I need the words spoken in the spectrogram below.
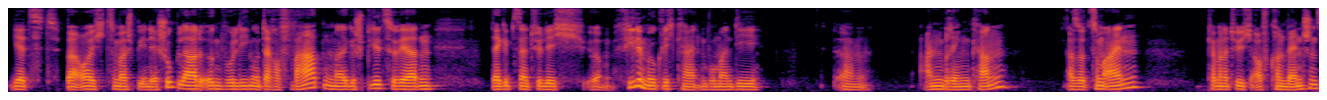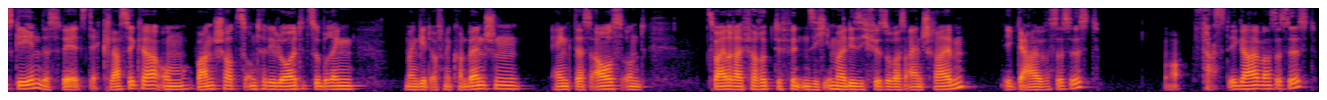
jetzt bei euch zum Beispiel in der Schublade irgendwo liegen und darauf warten, mal gespielt zu werden, da gibt's natürlich ähm, viele Möglichkeiten, wo man die ähm, anbringen kann. Also zum einen kann man natürlich auf Conventions gehen, das wäre jetzt der Klassiker, um One-Shots unter die Leute zu bringen. Man geht auf eine Convention, hängt das aus und zwei, drei Verrückte finden sich immer, die sich für sowas einschreiben, egal was es ist fast egal, was es ist.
